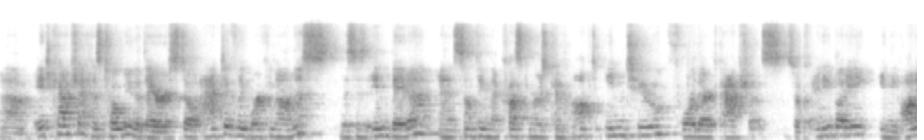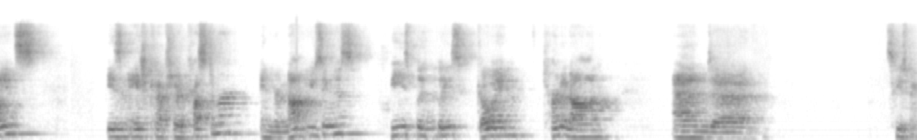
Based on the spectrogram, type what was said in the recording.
Um, HCAPTCHA has told me that they are still actively working on this. This is in beta, and it's something that customers can opt into for their CAPTCHAs. So if anybody in the audience is an HCAPTCHA customer and you're not using this, please, please, please go in, turn it on, and uh, excuse me,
